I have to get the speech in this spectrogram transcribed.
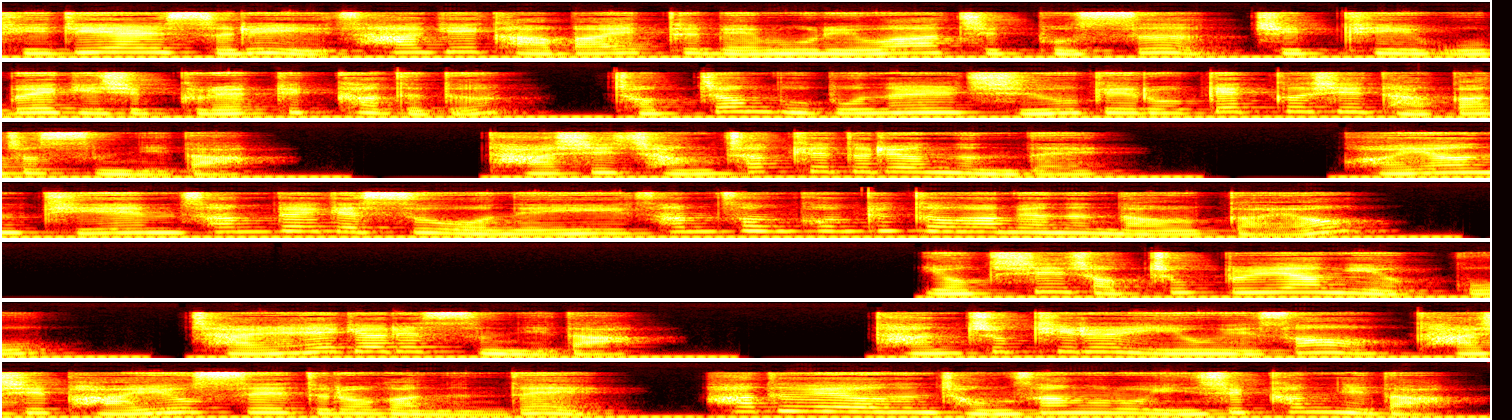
DDR3 4GB 메모리와 지포스 GT 520 그래픽카드 등 접점 부분을 지우개로 깨끗이 닦아줬습니다. 다시 장착해드렸는데 과연 DM300S1A 삼성 컴퓨터 화면은 나올까요? 역시 접촉 불량이었고 잘 해결했습니다. 단축키를 이용해서 다시 바이오스에 들어갔는데 하드웨어는 정상으로 인식합니다.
